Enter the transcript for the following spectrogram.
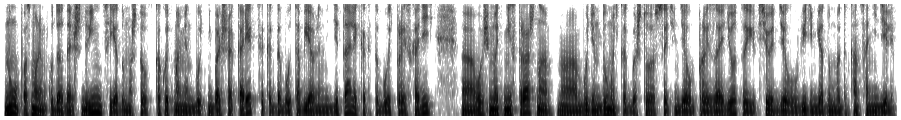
Ну, посмотрим, куда дальше двинется. Я думаю, что в какой-то момент будет небольшая коррекция, когда будут объявлены детали, как это будет происходить. Э, в общем, это не страшно. Э, будем думать, как бы, что с этим делом произойдет. И все это дело увидим, я думаю, до конца недели.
